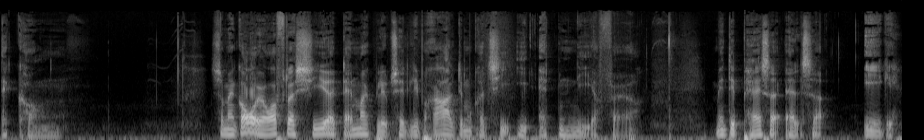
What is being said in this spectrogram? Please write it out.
af kongen. Så man går jo ofte og siger, at Danmark blev til et liberalt demokrati i 1849. Men det passer altså ikke.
